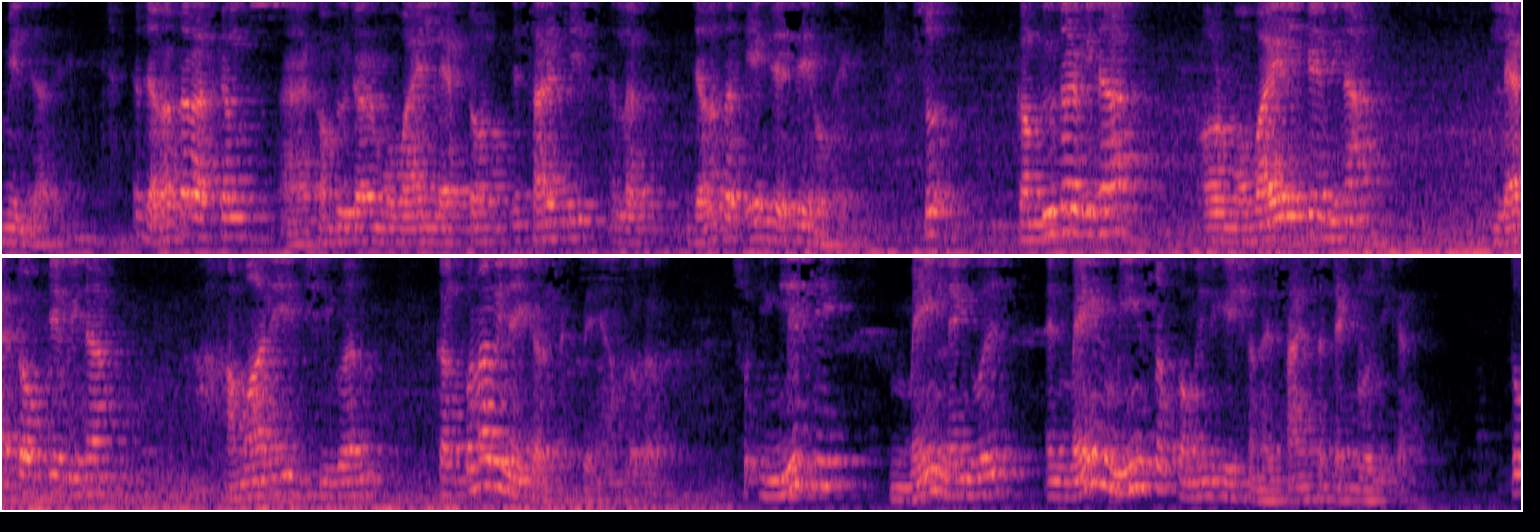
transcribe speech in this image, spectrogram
मिल जाते हैं। ज़्यादातर आजकल कंप्यूटर, मोबाइल, लैपटॉप, ये सारे चीज़ ज़्यादातर एक जैसे हो गए सो कंप्यूटर बिना और मोबाइल के बिना, लैपटॉप के बिना हमारी जीवन कल्पना भी नहीं कर सकते हैं हम लोग अब। सो इंग्लिश ही main language and main means of communication है साइंस एंड टेक्नोलॉजी का। तो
